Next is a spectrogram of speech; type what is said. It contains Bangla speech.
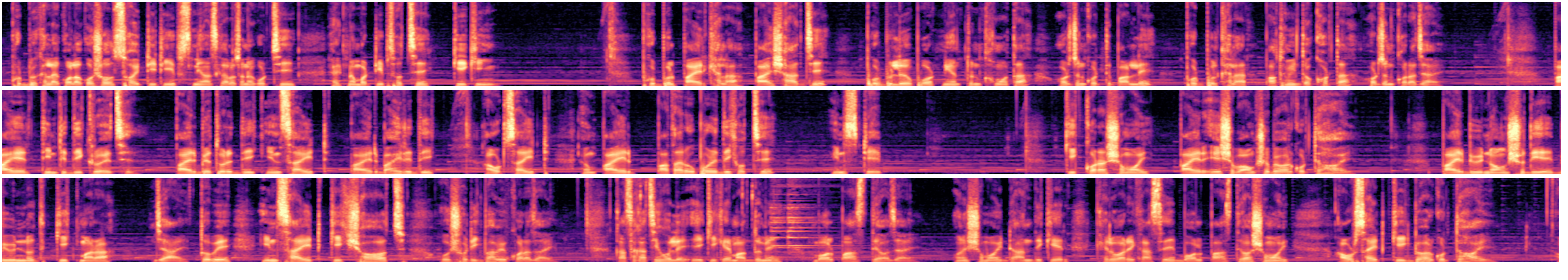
ফুটবল খেলার কলা কৌশল ছয়টি টিপস নিয়ে আজকে আলোচনা করছি। এক নম্বর টিপস হচ্ছে কিকিং। ফুটবল পায়ের খেলা, পায়ের সাহায্যে ফুটবলের ওপর নিয়ন্ত্রণ ক্ষমতা অর্জন করতে পারলে ফুটবল খেলার প্রাথমিক দক্ষতা অর্জন করা যায়। পায়ের তিনটি দিক রয়েছে। পায়ের ভেতরের দিক ইনসাইড পায়ের বাহিরের দিক আউটসাইড এবং পায়ের পাতার উপরের দিক হচ্ছে ইনস্টেপ। কিক করার সময় পায়ের এসব অংশ ব্যবহার করতে হয়। পায়ের বিভিন্ন অংশ দিয়ে বিভিন্ন কিক মারা যায়, তবে ইনসাইড কিক সহজ ও সঠিকভাবে করা যায়। কাছাকাছি হলে এই কিকের মাধ্যমে বল পাস দেওয়া যায়। অনেক সময় ডান দিকের খেলোয়াড়ের কাছে বল পাস দেওয়ার সময় আউটসাইড কিক ব্যবহার করতে হয়।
